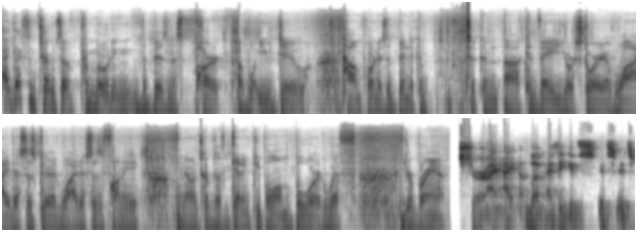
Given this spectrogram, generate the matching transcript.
I guess in terms of promoting the business part of what you do, how important has it been to com- to con- uh, convey your story of why this is good, why this is funny, you know, in terms of getting people on board with your brand? Sure. I, I look. I think it's it's it's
